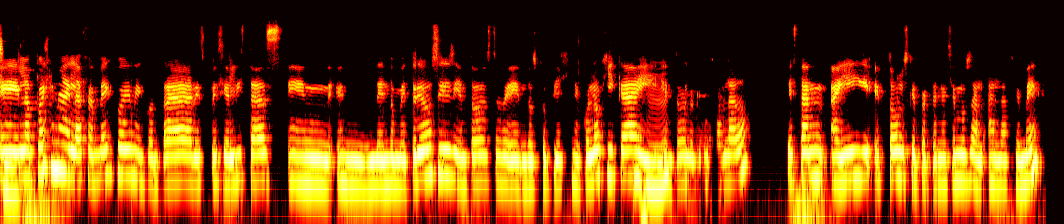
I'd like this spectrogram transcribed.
en la página de la FEMEC pueden encontrar especialistas en, endometriosis y en todo esto de endoscopía ginecológica y en todo lo que hemos hablado. Están ahí eh, todos los que pertenecemos a, a la FEMEC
